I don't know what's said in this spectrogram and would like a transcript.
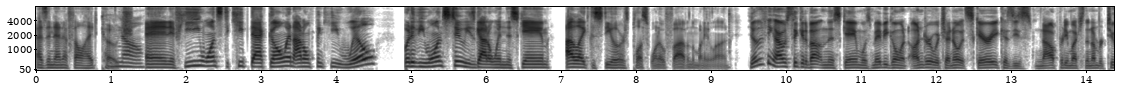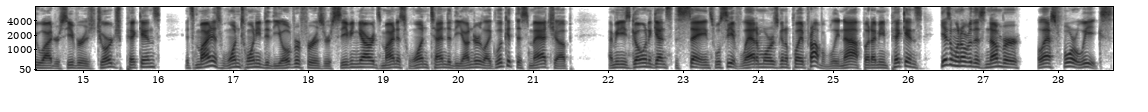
as an NFL head coach. No. And if he wants to keep that going, I don't think he will. But if he wants to, he's got to win this game. I like the Steelers plus 105 on the money line. The other thing I was thinking about in this game was maybe going under, which I know it's scary because he's now pretty much the number two wide receiver, is George Pickens. It's minus 120 to the over for his receiving yards, minus 110 to the under. Like, look at this matchup. I mean, he's going against the Saints. We'll see if Lattimore is going to play. Probably not. But I mean, Pickens, he hasn't went over this number the last four weeks.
